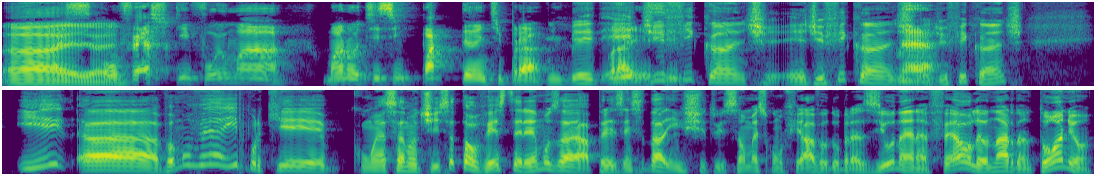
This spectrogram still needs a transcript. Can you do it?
Ai, Mas ai. confesso que foi uma, uma notícia impactante para. Edificante, esse... edificante, é. edificante. E uh, vamos ver aí, porque com essa notícia talvez teremos a presença da instituição mais confiável do Brasil na NFL, Leonardo Antônio.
